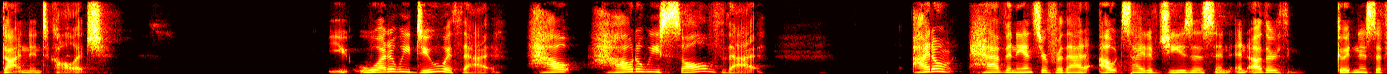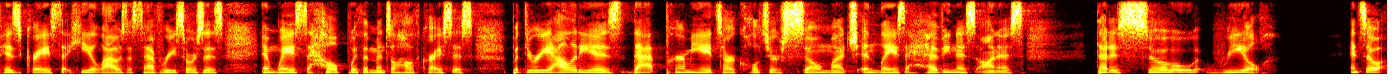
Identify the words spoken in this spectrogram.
gotten into college. You, what do we do with that? How, how do we solve that? I don't have an answer for that outside of Jesus and, and other th- goodness of his grace that he allows us to have resources and ways to help with a mental health crisis. But the reality is that permeates our culture so much and lays a heaviness on us that is so real. And so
